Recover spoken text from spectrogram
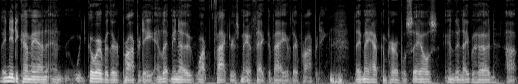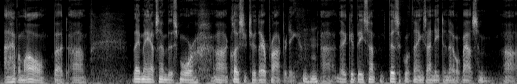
they need to come in and go over their property and let me know what factors may affect the value of their property. Mm-hmm. They may have comparable sales in their neighborhood. Uh, I have them all, but uh, they may have some that's more uh, closer to their property. Mm-hmm. Uh, there could be some physical things I need to know about, some uh,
